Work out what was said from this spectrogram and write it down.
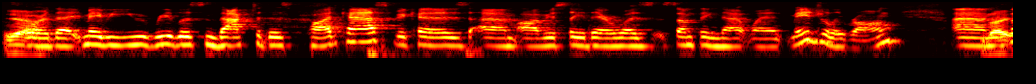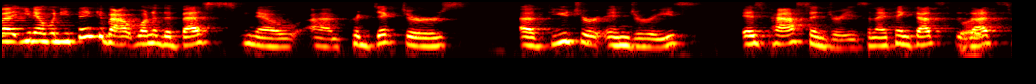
yeah. or that maybe you re-listen back to this podcast because um, obviously there was something that went majorly wrong. Um, right. But you know, when you think about one of the best, you know, um, predictors of future injuries is past injuries. And i think that's right. that's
